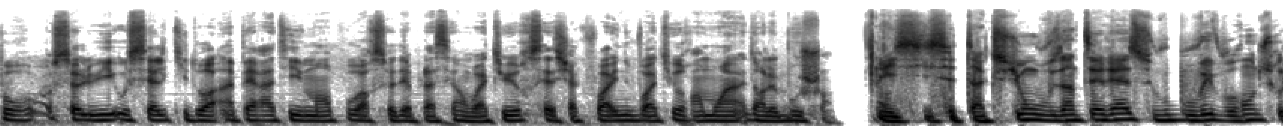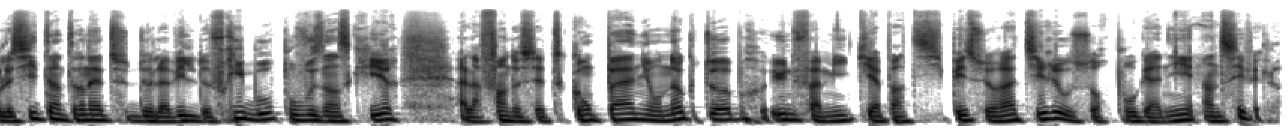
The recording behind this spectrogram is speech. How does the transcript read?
pour celui ou celle qui doit impérativement pouvoir se déplacer en voiture. C'est chaque fois une voiture en moins dans le bouchon. Et si cette action vous intéresse, vous pouvez vous rendre sur le site internet de la ville de Fribourg pour vous inscrire. À la fin de cette campagne, en octobre, une famille qui a participé sera tirée au sort pour gagner un de ces vélos.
